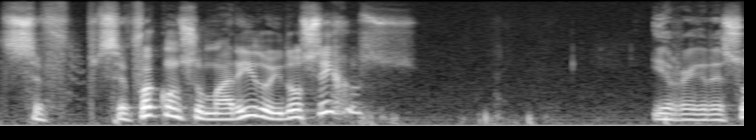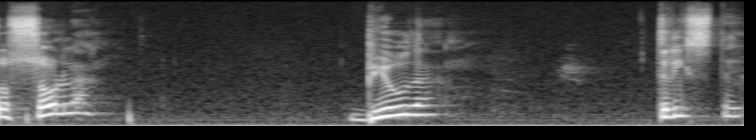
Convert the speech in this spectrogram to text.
Se, se fue con su marido y dos hijos y regresó sola, viuda, triste.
